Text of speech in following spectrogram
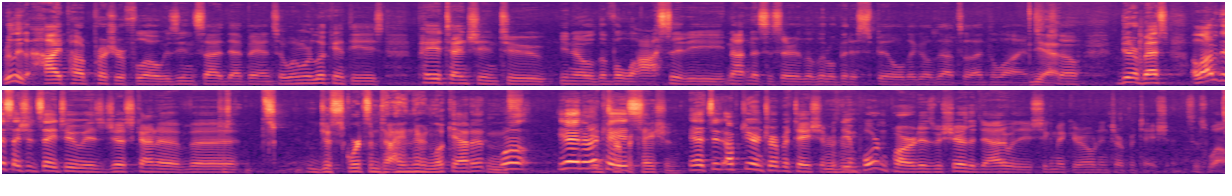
really the high power pressure flow is inside that band. So when we're looking at these, pay attention to you know the velocity, not necessarily the little bit of spill that goes outside the lines. Yeah. So did our best. A lot of this, I should say too, is just kind of uh, S- Just squirt some dye in there and look at it. And well, yeah, in our Interpretation. case, yeah, it's up to your interpretation. But the important part is we share the data with you, so you can make your own interpretations as well.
